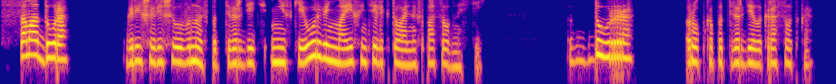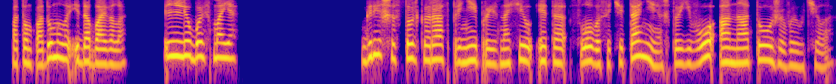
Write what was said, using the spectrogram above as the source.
«Сама дура!» Гриша решил вновь подтвердить низкий уровень моих интеллектуальных способностей. «Дура!» — робко подтвердила красотка. Потом подумала и добавила. «Любовь моя!» Гриша столько раз при ней произносил это словосочетание, что его она тоже выучила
